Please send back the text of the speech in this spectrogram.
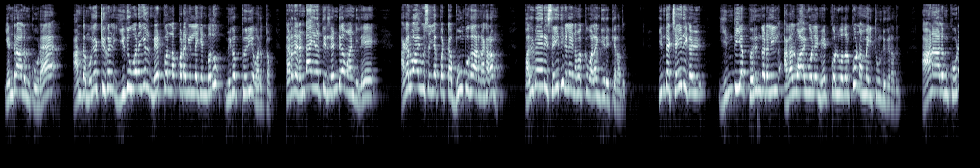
என்றாலும் கூட அந்த முயற்சிகள் இதுவரையில் மேற்கொள்ளப்படவில்லை என்பதும் மிகப்பெரிய வருத்தம். கடந்த ரெண்டாயிரத்தி ரெண்டாம் ஆண்டிலே அகழ்வாய்வு செய்யப்பட்ட பூம்புகார் நகரம் பல்வேறு செய்திகளை நமக்கு வழங்கியிருக்கிறது. இந்த செய்திகள் இந்திய பெருங்கடலில் அகழ்வாய்வுகளை மேற்கொள்வதற்கும் நம்மை தூண்டுகிறது. ஆனாலும் கூட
